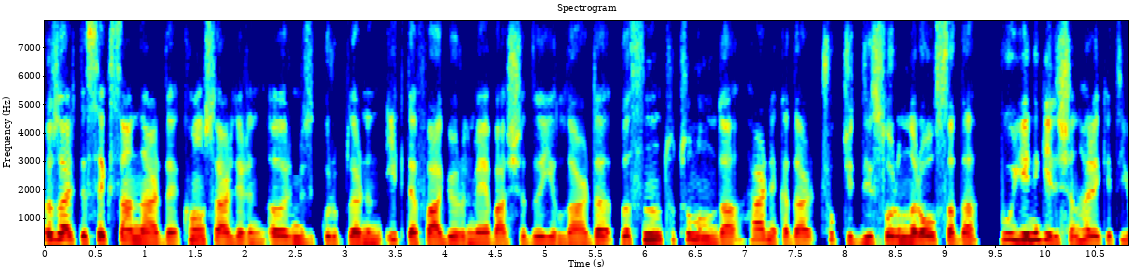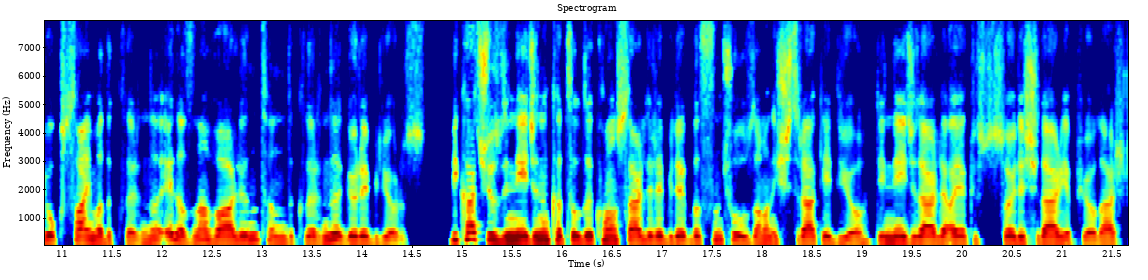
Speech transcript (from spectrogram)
Özellikle 80'lerde konserlerin, ağır müzik gruplarının ilk defa görülmeye başladığı yıllarda basının tutumunda her ne kadar çok ciddi sorunlar olsa da bu yeni gelişen hareketi yok saymadıklarını, en azından varlığını tanıdıklarını görebiliyoruz. Birkaç yüz dinleyicinin katıldığı konserlere bile basın çoğu zaman iştirak ediyor. Dinleyicilerle ayaküstü söyleşiler yapıyorlar.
